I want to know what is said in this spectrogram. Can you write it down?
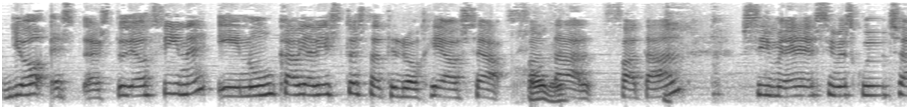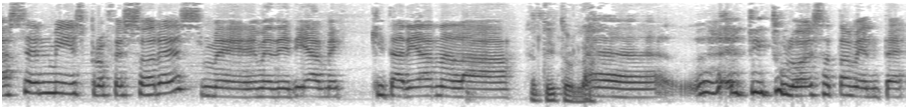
yo he, estudiado cine y nunca había visto esta trilogía, o sea, fatal, fatal. Si me, si me escuchasen mis profesores me, me dirían, me quitarían a la... El título. Eh, el título, exactamente.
